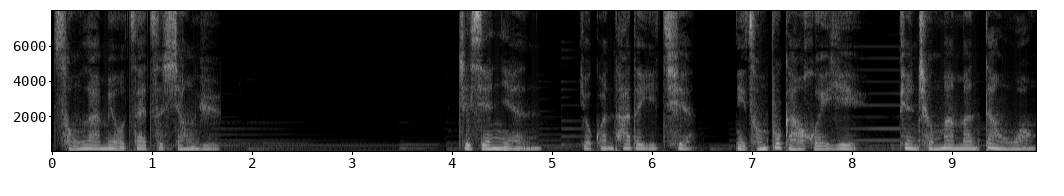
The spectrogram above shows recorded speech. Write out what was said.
从来没有再次相遇。这些年，有关他的一切，你从不敢回忆，变成慢慢淡忘；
